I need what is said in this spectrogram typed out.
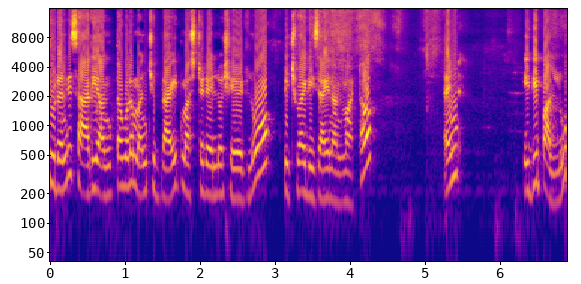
చూడండి శారీ అంతా కూడా మంచి బ్రైట్ మస్టర్డ్ ఎల్లో షేడ్లో పిచ్వై డిజైన్ అనమాట అండ్ ఇది పళ్ళు.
